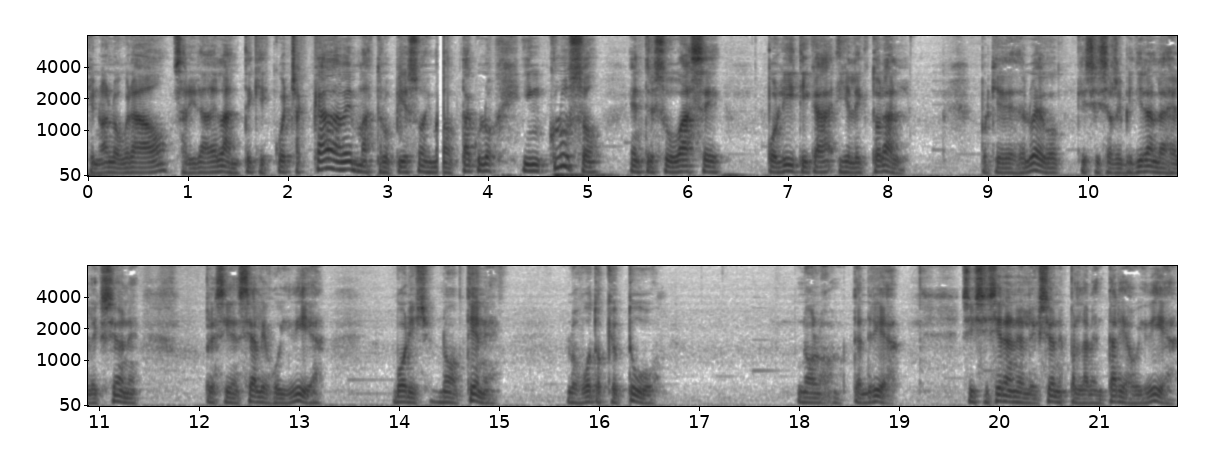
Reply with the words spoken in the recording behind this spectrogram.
que no ha logrado salir adelante, que encuentra cada vez más tropiezos y más obstáculos, incluso entre su base política y electoral. Porque desde luego que si se repitieran las elecciones presidenciales hoy día, Boric no obtiene los votos que obtuvo. No los tendría. Si se hicieran elecciones parlamentarias hoy día,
